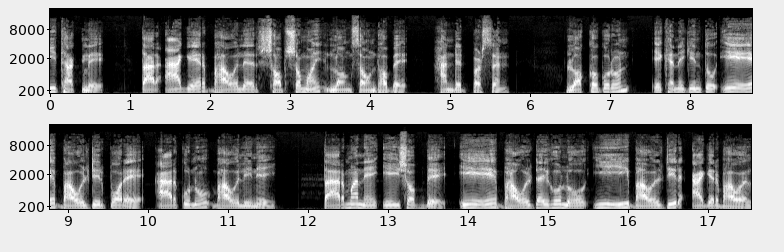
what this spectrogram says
ই থাকলে তার আগের ভাওয়েলের সবসময় লং সাউন্ড হবে, হান্ড্রেড পারসেন্ট। লক্ষ্য করুন, এখানে কিন্তু এ ভাওয়েলটির পরে আর কোনো ভাওয়েলই নেই। তার মানে এই শব্দে এ ভাওয়েলটাই হলো ই ভাওয়েলটির আগের ভাওয়েল।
